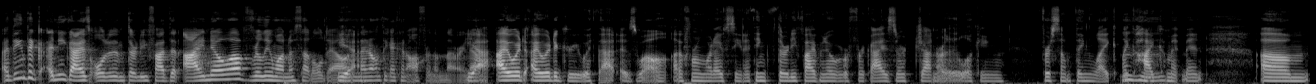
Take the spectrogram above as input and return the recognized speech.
I think that any guys older than 35 that I know of really want to settle down. Yeah. And I don't think I can offer them that right Yeah, now. Yeah, I would I would agree with that as well. Uh, from what I've seen, I think 35 and over for guys are generally looking for something like like high commitment. Um,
